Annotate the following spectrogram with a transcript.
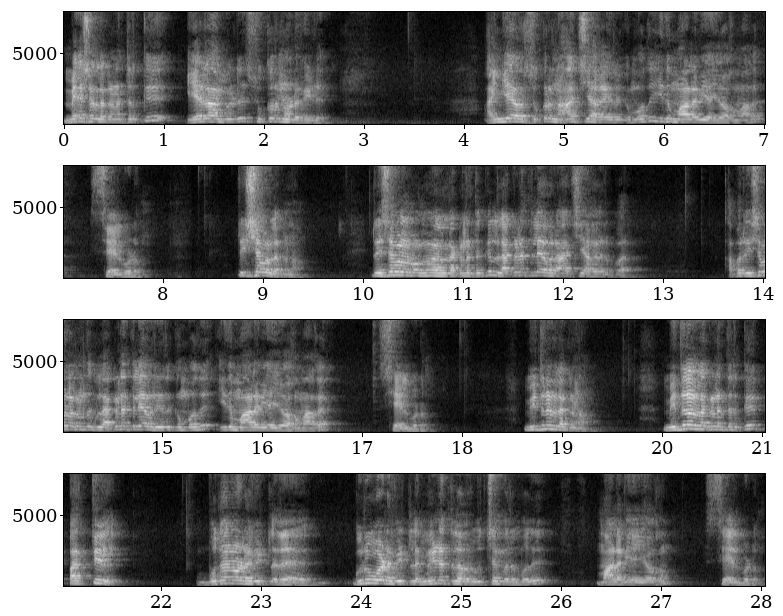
மேஷ லக்னத்திற்கு ஏழாம் வீடு சுக்கிரனோட வீடு. அங்கே அவர் சுக்கிரன் ஆட்சியாக இருக்கும்போது இது மாளவியா யோகமாக செயல்படும். ரிஷவ லக்னம். ரிஷப லக்னத்துக்கு லக்னத்திலே அவர் ஆட்சியாக இருப்பார். அப்போ ரிஷப லக்னத்துக்கு லக்னத்திலே அவர் இருக்கும்போது இது மாளவிய யோகமாக செயல்படும். மிதுன லக்னம். மிதுன லக்னத்திற்கு பத்தில் புதனோட வீட்டில் குருவோட வீட்டில் மீனத்தில் அவர் உச்சம் வரும்போது மாளவிய யோகம் செயல்படும்.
